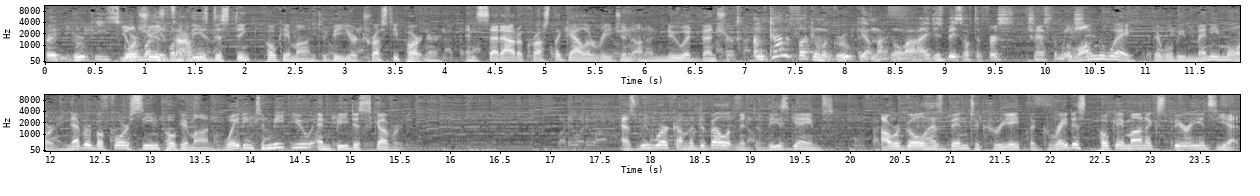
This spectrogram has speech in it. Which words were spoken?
Or Grookey, You'll choose and one of these distinct Pokemon to be your trusty partner and set out across the Galar region on a new adventure. I'm kind of fucking with Grookey. I'm not gonna lie, just based off the first transformation. Along the way, there will be many more never before seen Pokemon waiting to meet you and be discovered. As we work on the development of these games, our goal has been to create the greatest Pokemon experience yet.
